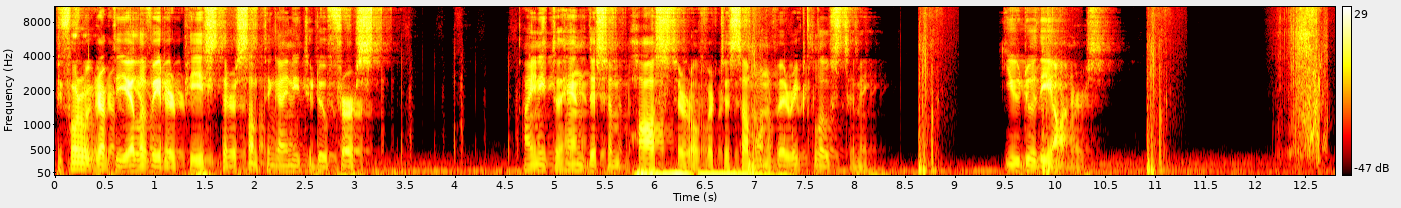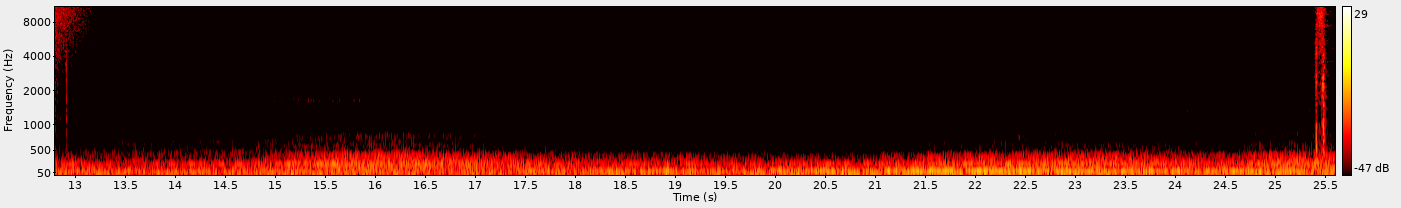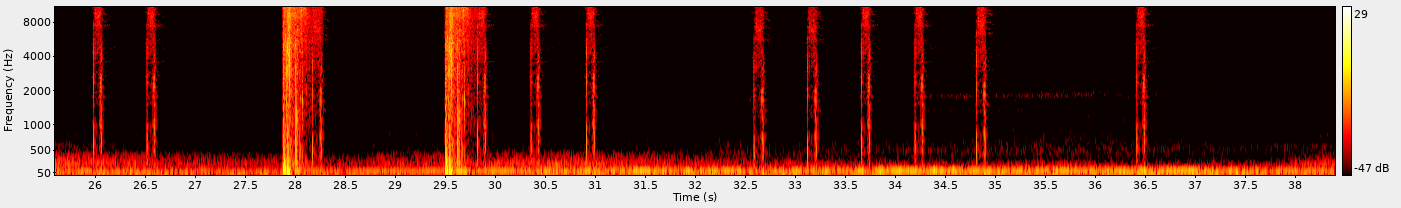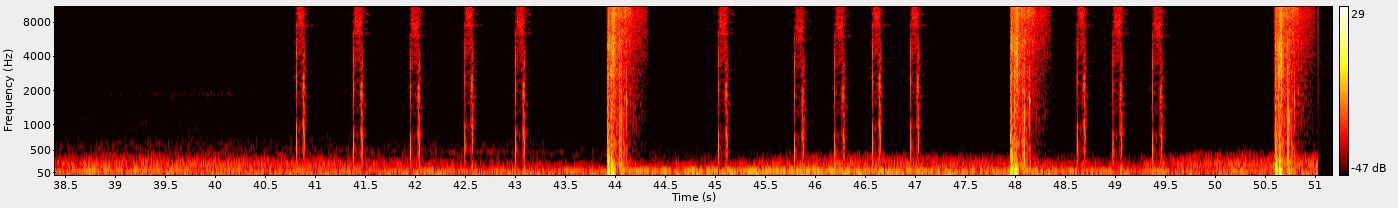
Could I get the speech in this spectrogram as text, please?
Before we grab the elevator piece, there is something I need to do first. I need to hand this imposter over to someone very close to me. You do the honors.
